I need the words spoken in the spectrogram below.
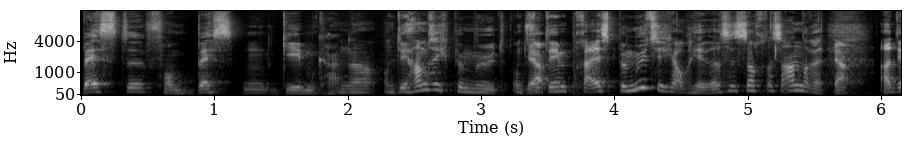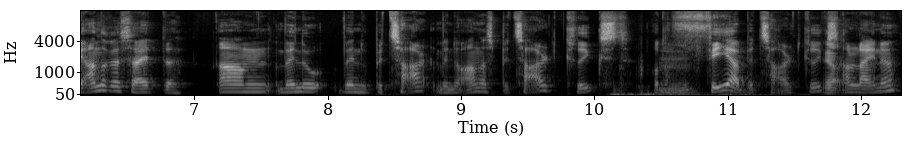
Beste vom Besten geben kann. Ja, und die haben sich bemüht. Und Ja. für den Preis bemüht sich auch hier. Das ist noch das andere. Ja. Aber die andere Seite, ähm, wenn du, wenn du bezahlt, wenn du anders bezahlt kriegst oder fair bezahlt kriegst Mhm. Ja. alleine,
